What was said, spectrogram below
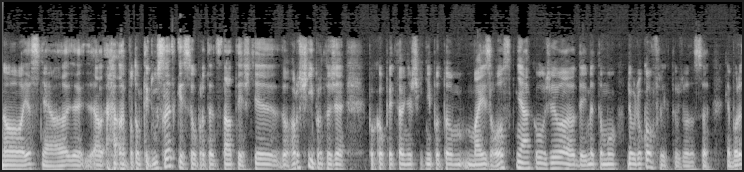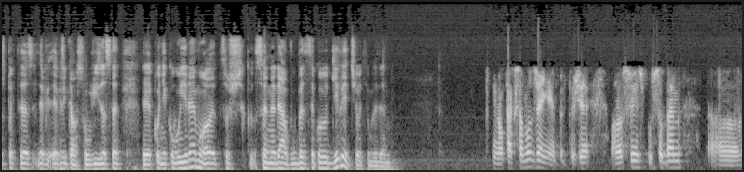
No jasně, ale, ale, ale potom ty důsledky jsou pro ten stát ještě horší, protože pochopitelně všichni potom mají zlost nějakou, že jo, a dejme tomu, jdou do konfliktu, že jo, zase. Nebo respektive, jak, jak říkám, slouží zase jako někomu jinému, ale což se nedá vůbec jako divit, že jo, těm lidem. No tak samozřejmě, protože ono svým způsobem uh,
